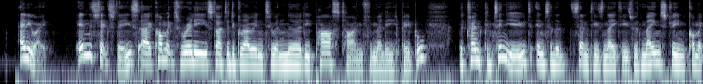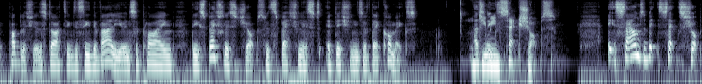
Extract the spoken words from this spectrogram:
anyway, in the 60s, uh, comics really started to grow into a nerdy pastime for many people. The trend continued into the 70s and 80s with mainstream comic publishers starting to see the value in supplying these specialist shops with specialist editions of their comics. That's Do you an mean ex- sex shops? it sounds a bit sex shop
